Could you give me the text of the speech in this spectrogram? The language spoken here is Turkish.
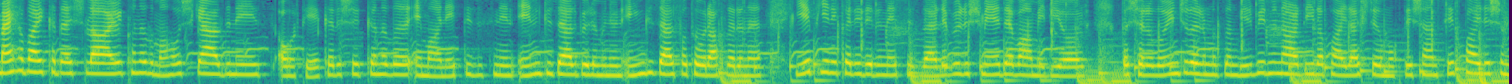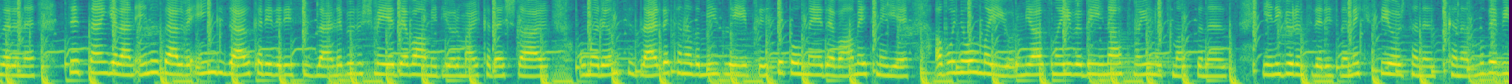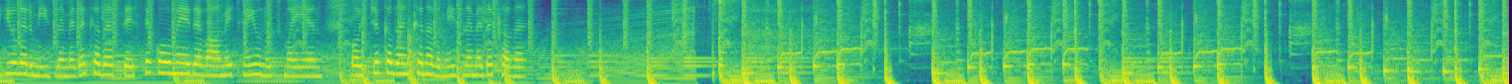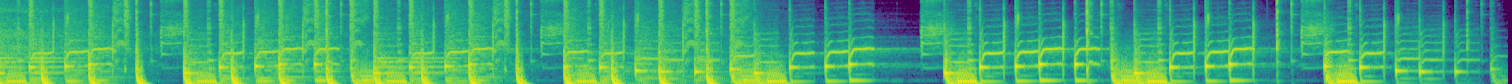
Merhaba arkadaşlar, kanalıma hoş geldiniz. Ortaya Karışık kanalı Emanet dizisinin en güzel bölümünün en güzel fotoğraflarını, yepyeni karelerini sizlerle bölüşmeye devam ediyor. Başarılı oyuncularımızın birbirinin ardıyla paylaştığı muhteşem set paylaşımlarını, setten gelen en özel ve en güzel kareleri sizlerle bölüşmeye devam ediyorum arkadaşlar. Umarım sizler de kanalımı izleyip destek olmaya devam etmeyi, abone olmayı, yorum yazmayı ve beğeni atmayı unutmazsınız. Yeni görüntüler izlemek istiyorsanız kanalımı ve videolarımı izlemede kalıp destek olmaya devam etmeyi unutmayın. Hoşçakalın kanalımı izlemede kalın.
